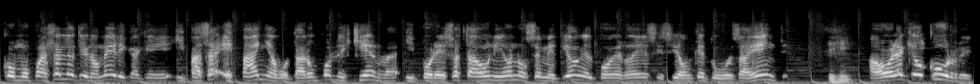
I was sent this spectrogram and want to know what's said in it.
como pasa en Latinoamérica que, y pasa España, votaron por la izquierda y por eso Estados Unidos no se metió en el poder de decisión que tuvo esa gente. Sí. Ahora, ¿qué ocurre?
